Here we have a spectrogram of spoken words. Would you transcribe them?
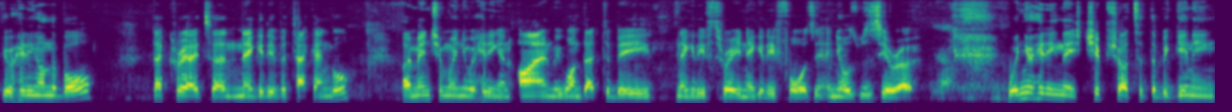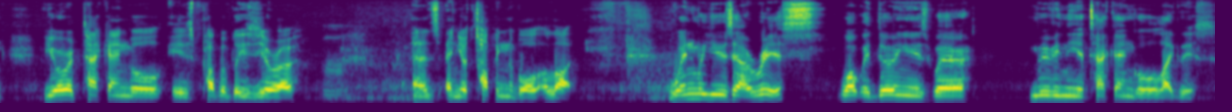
you're hitting on the ball. That creates a negative attack angle. I mentioned when you were hitting an iron, we want that to be negative three, negative fours, and yours was zero yeah. when you're hitting these chip shots at the beginning, your attack angle is probably zero, hmm. and, it's, and you're topping the ball a lot. When we use our wrists, what we're doing is we're moving the attack angle like this.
